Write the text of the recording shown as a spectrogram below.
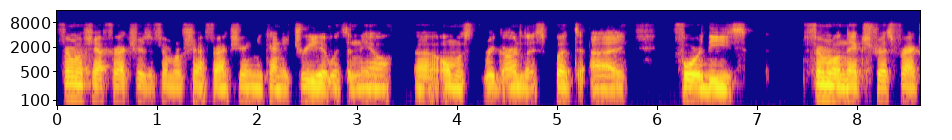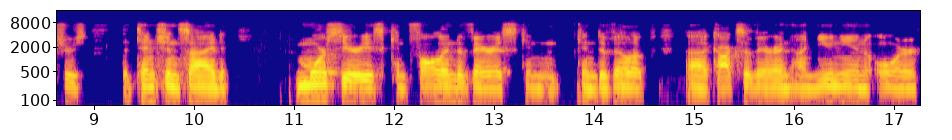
femoral shaft fracture is a femoral shaft fracture, and you kind of treat it with a nail uh, almost regardless. But uh, for these femoral neck stress fractures, the tension side more serious can fall into varus, can can develop uh, coxa non-union, or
